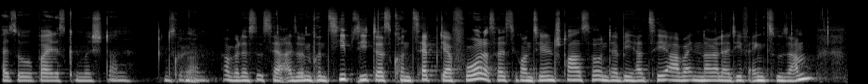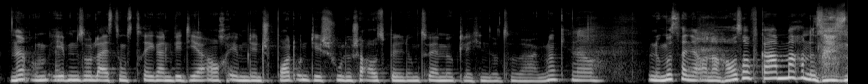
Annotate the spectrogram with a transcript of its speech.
also beides gemischt dann. Okay. Aber das ist ja, also im Prinzip sieht das Konzept ja vor, das heißt, die Konzelenstraße und der BHC arbeiten da relativ eng zusammen, ne, um ja. eben so Leistungsträgern wie dir auch eben den Sport und die schulische Ausbildung zu ermöglichen, sozusagen. Ne? Genau. Und du musst dann ja auch noch Hausaufgaben machen, das heißt,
